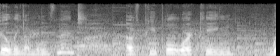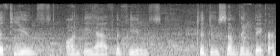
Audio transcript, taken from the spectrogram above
building a movement of people working with youth, on behalf of youth, to do something bigger.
